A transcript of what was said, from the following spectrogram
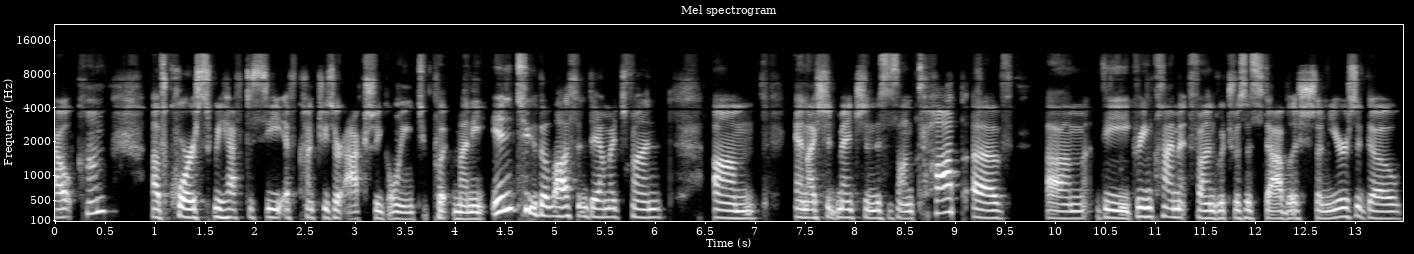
outcome. Of course, we have to see if countries are actually going to put money into the loss and damage fund. Um, and I should mention this is on top of um, the Green Climate Fund, which was established some years ago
